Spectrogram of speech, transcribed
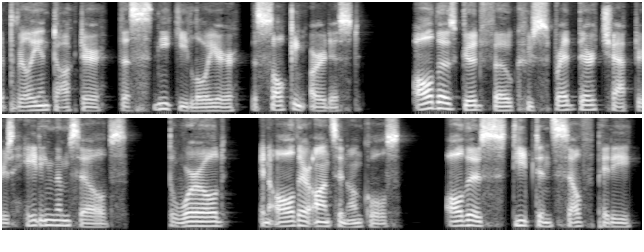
the brilliant doctor, the sneaky lawyer, the sulking artist, all those good folk who spread their chapters hating themselves, the world, and all their aunts and uncles, all those steeped in self pity,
